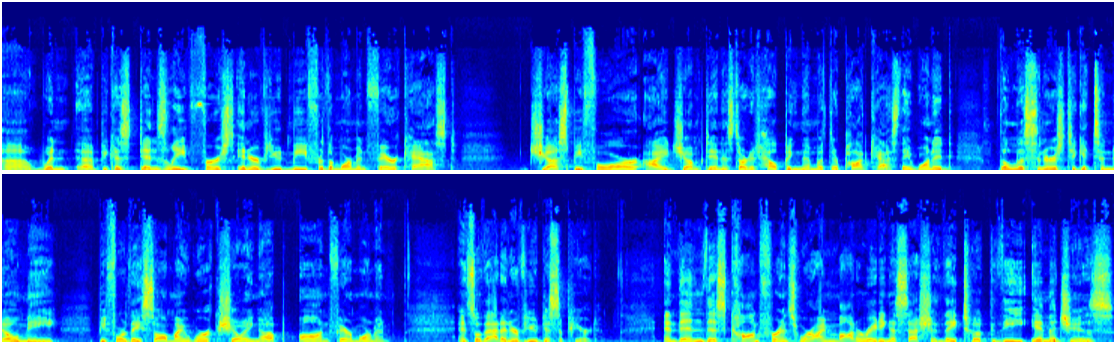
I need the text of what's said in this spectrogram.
uh, when uh, because Densley first interviewed me for the Mormon Faircast just before I jumped in and started helping them with their podcast. They wanted the listeners to get to know me before they saw my work showing up on Fair Mormon. And so that interview disappeared. And then this conference where I'm moderating a session, they took the images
